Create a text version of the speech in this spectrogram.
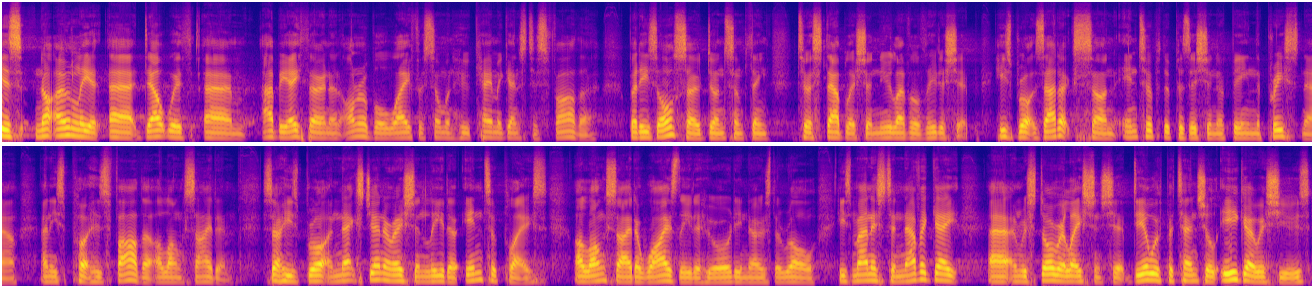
has not only uh, dealt with um, Abiathar in an honorable way for someone who came against his father, but he's also done something to establish a new level of leadership. He's brought Zadok's son into the position of being the priest now, and he's put his father alongside him. So he's brought a next generation leader into place alongside a wise leader who already knows the role. He's managed to navigate uh, and restore relationship, deal with potential ego issues,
